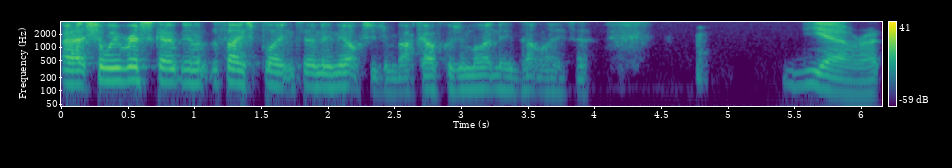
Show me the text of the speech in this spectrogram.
Uh, shall we risk opening up the faceplate and turning the oxygen back off because we might need that later? Yeah, all right.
